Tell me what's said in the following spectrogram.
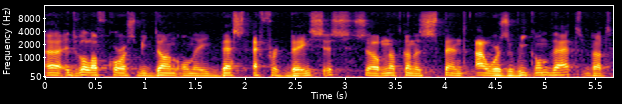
Uh, it will, of course, be done on a best effort basis. So I'm not going to spend hours a week on that, but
